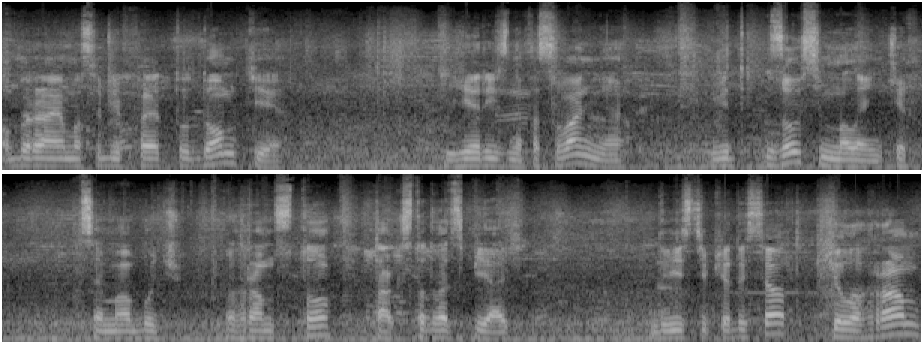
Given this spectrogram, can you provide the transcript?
обираємо собі фету домті. Є різне фасування від зовсім маленьких. Це, мабуть, грам 100, так, 125, 250, кілограм,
